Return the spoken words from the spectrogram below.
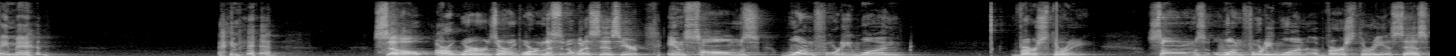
Amen. Amen. So, our words are important. Listen to what it says here in Psalms 141, verse 3. Psalms 141, verse 3, it says,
